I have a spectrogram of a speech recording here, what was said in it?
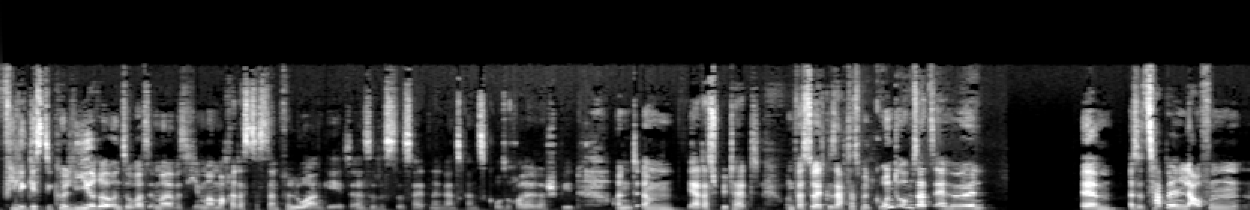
viele gestikuliere und sowas immer, was ich immer mache, dass das dann verloren geht. Also, dass das halt eine ganz, ganz große Rolle da spielt. Und ähm, ja, das spielt halt, und was du halt gesagt hast, mit Grundumsatz erhöhen, ähm, also Zappeln, Laufen,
